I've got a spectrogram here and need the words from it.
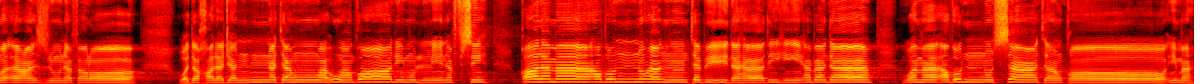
وأعز نفرا. ودخل جنته وهو ظالم لنفسه. قال ما أظن أن تبيد هذه أبدا وما أظن الساعة قائمة.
